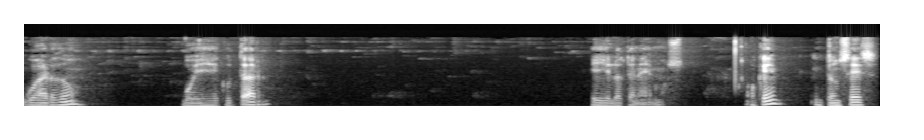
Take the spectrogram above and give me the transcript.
Guardo. Voy a ejecutar. Y ahí lo tenemos. Ok entonces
